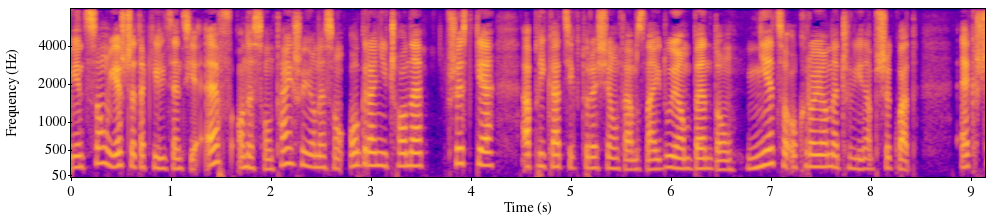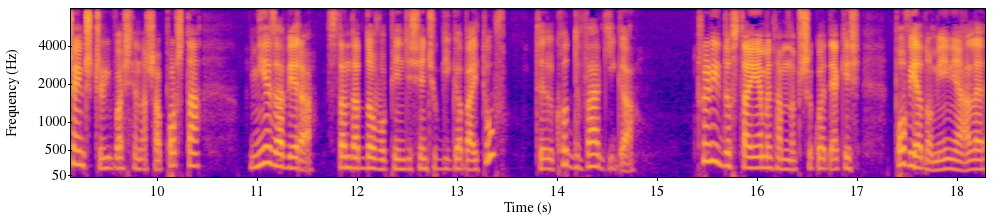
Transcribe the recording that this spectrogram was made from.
Więc są jeszcze takie licencje F, one są tańsze i one są ograniczone. Wszystkie aplikacje, które się tam znajdują, będą nieco okrojone, czyli na przykład Exchange, czyli właśnie nasza poczta, nie zawiera standardowo 50 GB, tylko 2 GB. Czyli dostajemy tam na przykład jakieś powiadomienia, ale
